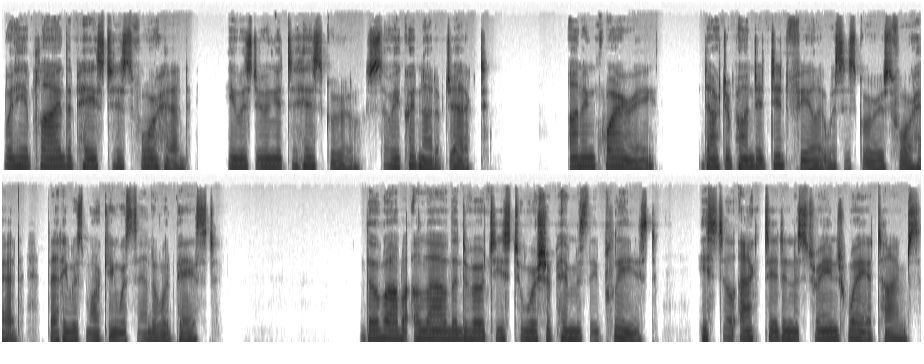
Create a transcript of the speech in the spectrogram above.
When he applied the paste to his forehead, he was doing it to his guru, so he could not object. On inquiry, Dr. Pandit did feel it was his guru's forehead that he was marking with sandalwood paste. Though Baba allowed the devotees to worship him as they pleased, he still acted in a strange way at times.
